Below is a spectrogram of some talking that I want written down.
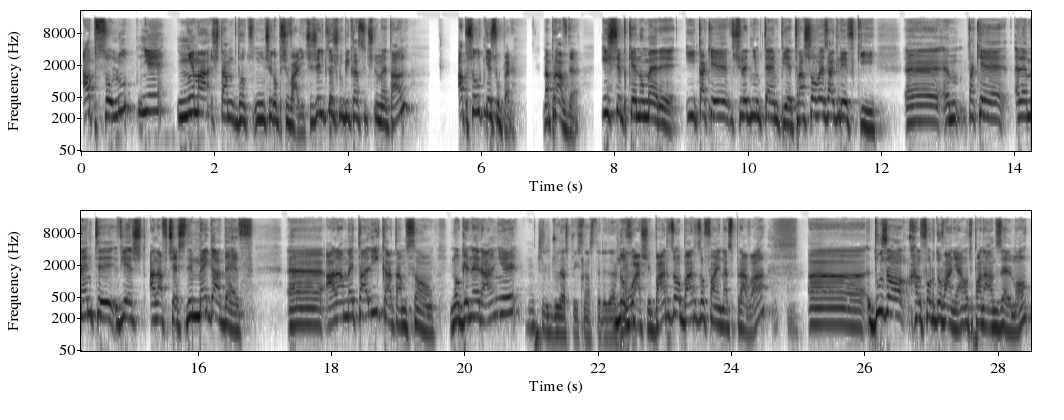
Absolutnie nie ma tam do niczego przywalić. Jeżeli ktoś lubi klasyczny metal, absolutnie super. Naprawdę. I szybkie numery, i takie w średnim tempie, traszowe zagrywki, e, takie elementy, wiesz, ala wczesny Megadeth, e, ala Metallica tam są. No generalnie Czyli Judas Priest na sterydach. no nie? właśnie, bardzo, bardzo fajna sprawa. E, dużo halfordowania od pana Anselmo.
